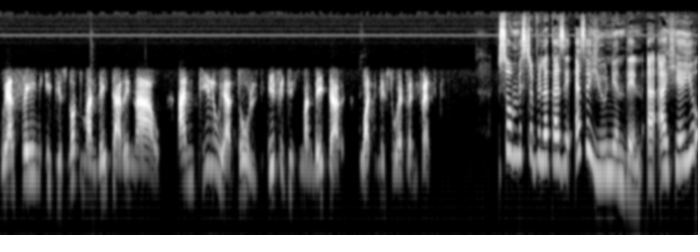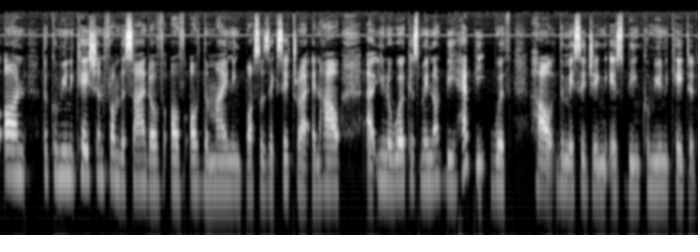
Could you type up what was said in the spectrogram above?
We are saying it is not mandatory now until we are told if it is mandatory, what needs to happen first. So, Mr. Vilakazi, as a union, then, I, I hear you on the communication from the side of, of, of the mining bosses, etc., and how, uh, you know, workers may not be happy with how the messaging is being communicated.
